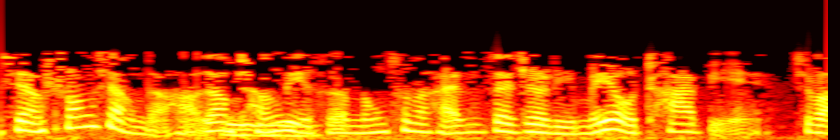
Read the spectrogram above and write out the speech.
像双向的哈，让城里和农村的孩子在这里没有差别，是吧？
